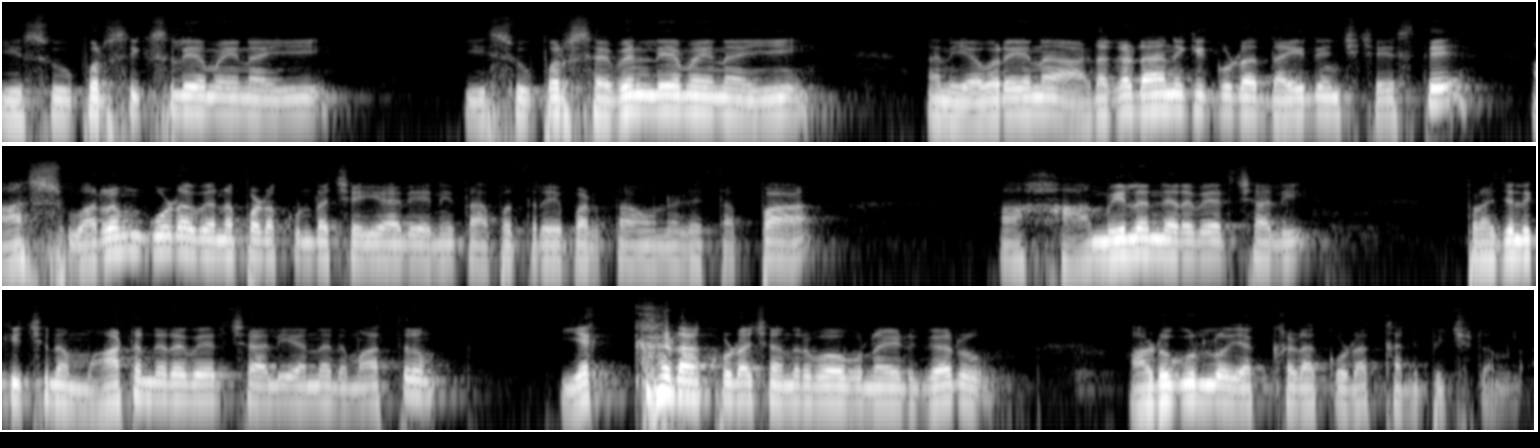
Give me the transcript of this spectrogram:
ఈ సూపర్ సిక్స్లు ఏమైనాయి ఈ సూపర్ సెవెన్లు ఏమైనాయి అని ఎవరైనా అడగడానికి కూడా ధైర్యం చేస్తే ఆ స్వరం కూడా వినపడకుండా చేయాలి అని తాపత్రయపడతా ఉన్నాడే తప్ప ఆ హామీలను నెరవేర్చాలి ప్రజలకు ఇచ్చిన మాట నెరవేర్చాలి అన్నది మాత్రం ఎక్కడా కూడా చంద్రబాబు నాయుడు గారు అడుగుల్లో ఎక్కడా కూడా కనిపించడంలా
